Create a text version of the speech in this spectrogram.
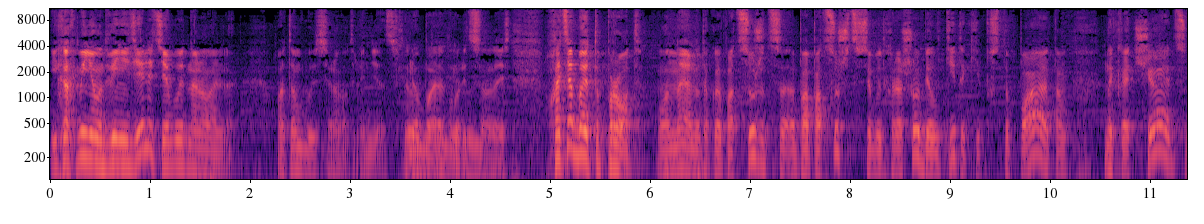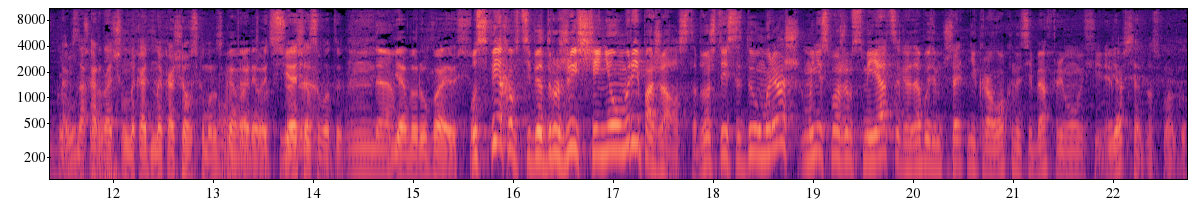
И как минимум две недели тебе будет нормально. Потом будет все равно трендец. Любая трендец, курица надо есть. Хотя бы это прот. Он, наверное, такой подсушится, по- подсушится, все будет хорошо, белки такие поступают, там, накачаются, Так, грудь. Захар начал на, на Качевском разговаривать. вот я сюда. сейчас вот, М-да. я вырубаюсь. Успехов тебе, дружище, не умри, пожалуйста. Потому что если ты умрешь, мы не сможем смеяться, когда будем читать некролог на тебя в прямом эфире. Я все равно смогу.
